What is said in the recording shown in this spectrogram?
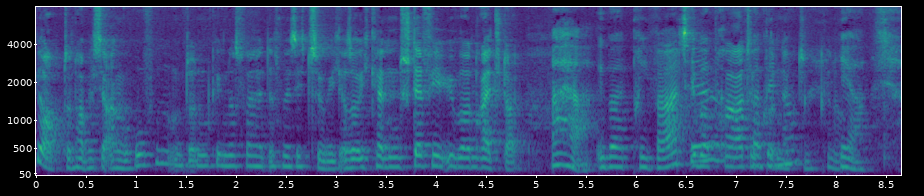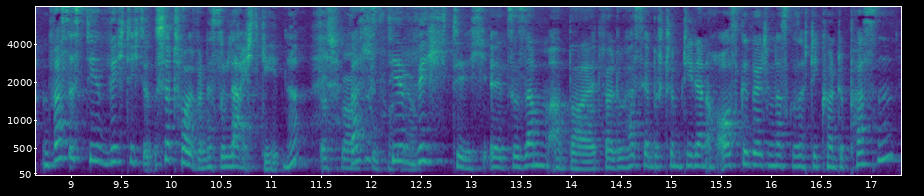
ja, dann habe ich sie angerufen und dann ging das verhältnismäßig zügig. Also ich kenne Steffi über einen Reitstall. Aha, über private Über private Verbindung. Genau. Ja. Und was ist dir wichtig? Das ist ja toll, wenn das so leicht geht, ne? Das war was Zufall, ist dir ja. wichtig, äh, Zusammenarbeit? Weil du hast ja bestimmt die dann auch ausgewählt und hast gesagt, die könnte passen.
